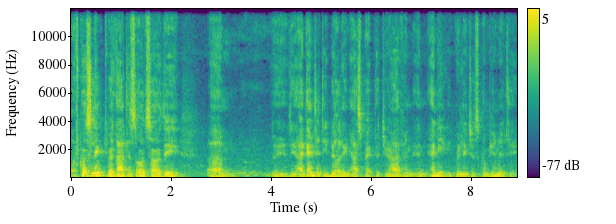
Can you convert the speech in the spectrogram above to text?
Of course, linked with that is also the, um, the, the, identity building aspect that you have in, in any religious community.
